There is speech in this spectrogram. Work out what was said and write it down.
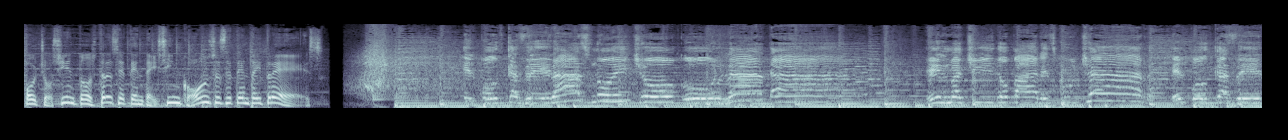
800-375-1173. El podcast de no y Chocolata. El más chido para escuchar. El podcast de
